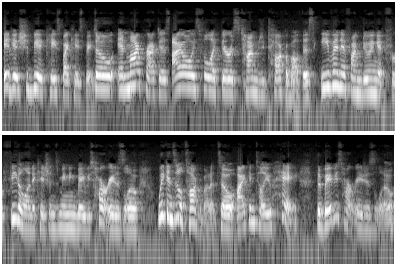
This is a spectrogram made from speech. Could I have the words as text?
it should be a case by case basis. So in my practice, I always feel like there is time to talk about this. Even if I'm doing it for fetal indications, meaning baby's heart rate is low, we can still talk about it. So I can tell you, hey, the baby's heart rate is low.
